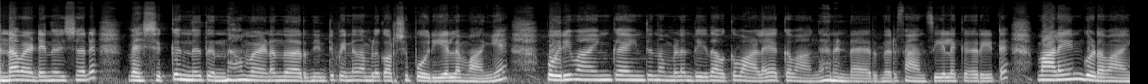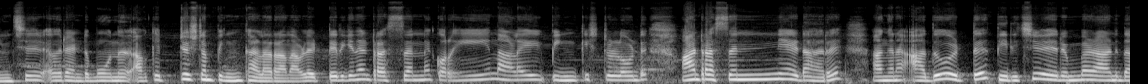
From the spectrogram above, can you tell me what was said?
എന്നാ വേണ്ടതെന്ന് വെച്ചാൽ വിശക്കുന്ന് തിന്നാൻ വേണമെന്ന് പറഞ്ഞിട്ട് പിന്നെ നമ്മൾ കുറച്ച് പൊരിയെല്ലാം വാങ്ങി പൊരി വാങ്ങിക്കഴിഞ്ഞിട്ട് നമ്മൾ എന്ത് ചെയ്തു? അവൾക്ക് വളയൊക്കെ വാങ്ങാനുണ്ടായിരുന്നു. ഒരു ഫാൻസിയിലൊക്കെ കയറിയിട്ട് വളയും കൂടെ വാങ്ങിച്ച് ഒരു രണ്ട് മൂന്ന് അവൾക്ക് ഏറ്റവും ഇഷ്ടം പിങ്ക് കളറാണ് അവൾ ഇട്ടിരിക്കുന്ന ഡ്രസ്സ് തന്നെ കുറേ നാളായി പിങ്ക് ഇഷ്ടമുള്ളതുകൊണ്ട് ആ ഡ്രസ്സ് തന്നെ ഇടാറ്. അങ്ങനെ അതും ഇട്ട് തിരിച്ചു വരുമ്പോഴാണ് ഇത്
